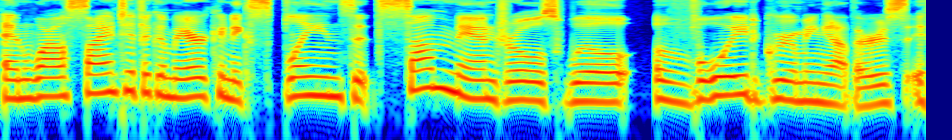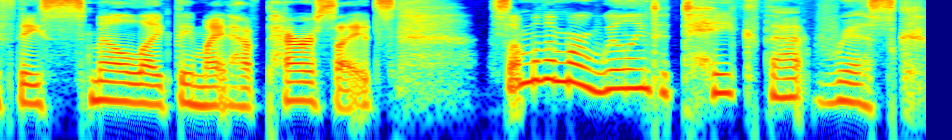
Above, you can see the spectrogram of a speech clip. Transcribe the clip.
And while Scientific American explains that some mandrills will avoid grooming others if they smell like they might have parasites, some of them are willing to take that risk.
